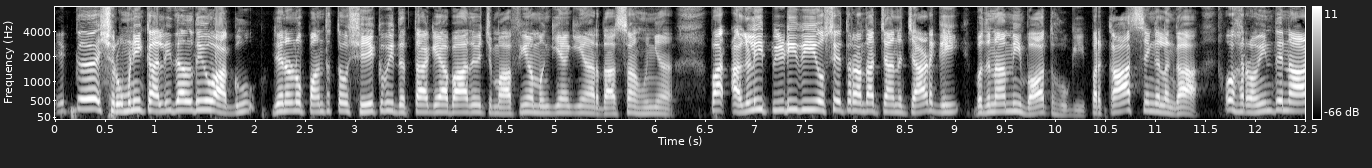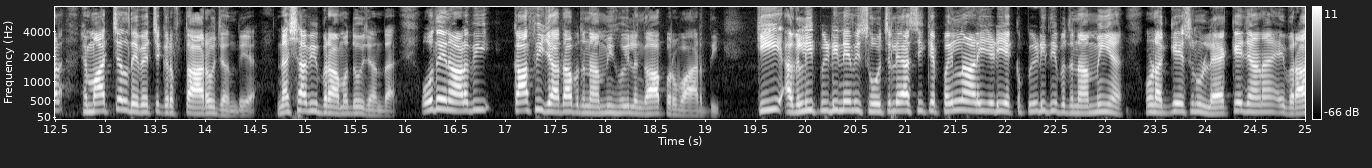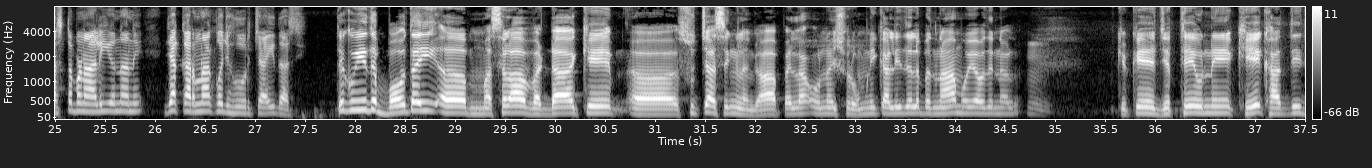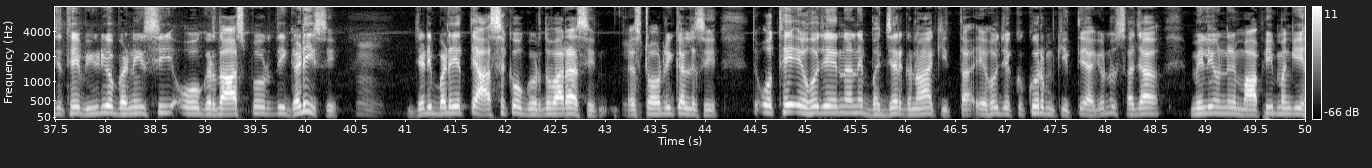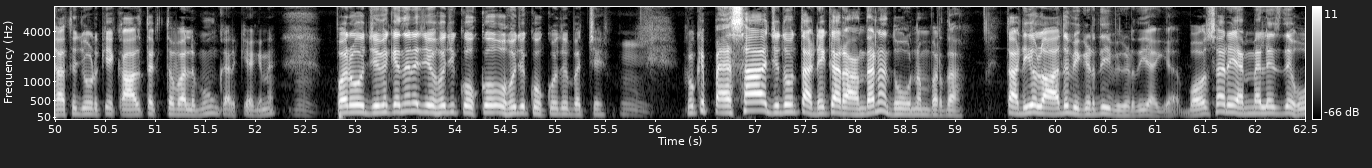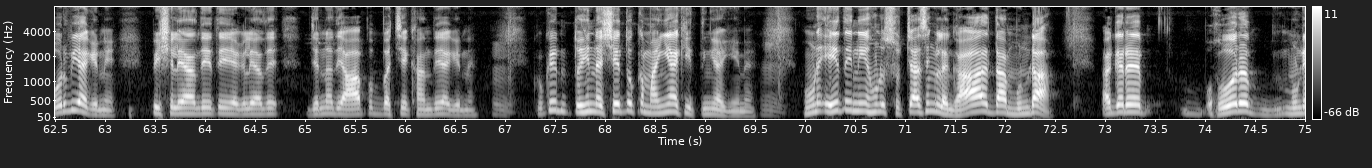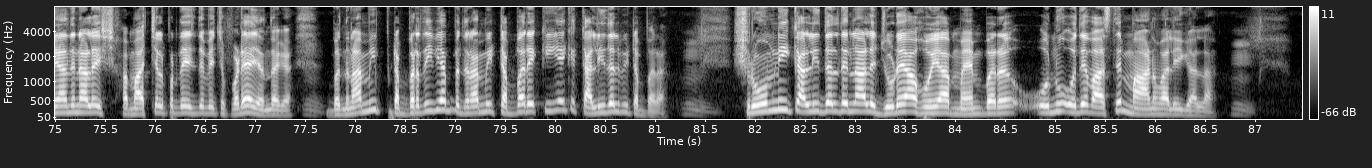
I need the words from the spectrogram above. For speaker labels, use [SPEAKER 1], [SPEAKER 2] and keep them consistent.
[SPEAKER 1] ਇੱਕ ਸ਼੍ਰੋਮਣੀ ਅਕਾਲੀ ਦਲ ਦੇ ਉਹ ਆਗੂ ਜਿਨ੍ਹਾਂ ਨੂੰ ਪੰਥ ਤੋਂ ਛੇਕ ਵੀ ਦਿੱਤਾ ਗਿਆ ਬਾਅਦ ਵਿੱਚ ਮਾਫੀਆਂ ਮੰਗੀਆਂ ਗਈਆਂ ਅਰਦਾਸਾਂ ਹੋਈਆਂ। ਪਰ ਅਗਲੀ ਪੀੜ੍ਹੀ ਵੀ ਉਸੇ ਤਰ੍ਹਾਂ ਦਾ ਚੰਨ ਚਾੜ ਗਈ ਬਦਨਾਮੀ ਬਹੁਤ ਹੋ ਗਈ। ਪ੍ਰਕਾਸ਼ ਸਿੰਘ ਲੰਗਾ ਉਹ ਹੈਰੋਇਨ ਦੇ ਨਾਲ ਹਿਮਾਚਲ ਦੇ ਵਿੱਚ ਗ੍ਰਿਫਤਾਰ ਹੋ ਜਾਂਦੇ ਆ। ਨਸ਼ਾ ਵੀ ਬਰਾਮਦ ਹੋ ਜਾਂਦਾ। ਹੈ। ਉਹਦੇ ਨਾਲ ਵੀ ਕਾਫੀ ਜ਼ਿਆਦਾ ਬਦਨਾਮੀ ਹੋਈ ਲੰਗਾ ਪਰਿਵਾਰ ਦੀ। ਕੀ ਅਗਲੀ ਪੀੜ੍ਹੀ ਨੇ ਵੀ ਸੋਚ ਲਿਆ ਸੀ ਕਿ ਪਹਿਲਾਂ ਵਾਲੀ ਜਿਹੜੀ ਇੱਕ ਪੀੜ੍ਹੀ ਦੀ ਬਦਨਾਮੀ ਹੈ ਹੁਣ ਅੱਗੇ ਇਸ ਨੂੰ ਲੈ ਕੇ ਜਾਣਾ ਹੈ, ਇਹ ਵਿਰਾਸਤ ਬਣਾ ਲਈ ਉਹਨਾਂ ਨੇ ਜਾਂ ਕਰਨਾ ਕੁਝ ਹੋਰ ਚਾਹੀਦਾ ਸੀ?
[SPEAKER 2] ਤੇ ਕੋਈ ਇਹ ਤਾਂ ਬਹੁਤਾ ਹੀ ਮਸਲਾ ਵੱਡਾ ਕਿ ਸੁੱਚਾ ਸਿੰਘ ਲੰਗਾ ਪਹਿਲਾਂ ਉਹਨੇ ਸ਼੍ਰੋਮਣੀ ਅਕਾਲੀ ਦਲ ਬਦਨਾਮ ਹੋਇਆ ਉਹਦੇ ਨਾਲ। ਕਿਉਂਕਿ ਜਿੱਥੇ ਉਹਨੇ ਖੇ ਖਾਦੀ ਜਿੱਥੇ ਵੀਡੀਓ ਬਣੀ ਸੀ ਉਹ ਗੁਰਦਾਸਪੁਰ ਦੀ ਗੜੀ ਸੀ। ਜਿਹੜੀ ਬੜੀ ਇਤਿਹਾਸਕ ਉਹ ਗੁਰਦੁਆਰਾ ਸੀ ਹਿਸਟੋਰੀਕਲ ਸੀ। ਤੇ ਉੱਥੇ ਇਹੋ ਜਿਹੇ ਇਹਨਾਂ ਨੇ ਬੱਜਰ ਗੁਨਾਹ ਕੀਤਾ ਇਹੋ ਜਿਹੇ ਕੁਕਰਮ ਕੀਤੇ ਹੈਗੇ। ਉਹਨੂੰ ਸਜ਼ਾ ਮਿਲੀ ਉਹਨੇ ਮਾਫੀ ਮੰਗੀ ਹੱਥ ਜੋੜ ਕੇ ਅਕਾਲ ਤਖਤ ਵੱਲ ਮੂੰਹ ਕਰਕੇ ਹੈਗੇ ਨੇ। ਪਰ ਉਹ ਜਿਵੇਂ ਕਹਿੰਦੇ ਨੇ ਜਿਹੋ ਜੀ ਕੋਕੋ ਉਹੋ ਜਿਹੇ ਕੋਕੋ ਦੇ ਬੱਚੇ। ਕਿਉਂਕਿ ਪੈਸਾ ਜਦੋਂ ਤੁਹਾਡੇ ਘਰ ਆਂਦਾ ਨਾ 2 ਨੰਬਰ ਦਾ ਤੁਹਾਡੀ ਔਲਾਦ ਵਿਗੜਦੀ ਵਿਗੜਦੀ ਆ। ਗਿਆ ਬਹੁਤ ਸਾਰੇ ਐਮਐਲਏਸ ਦੇ ਹੋਰ ਵੀ ਹੈਗੇ ਨੇ ਪਿਛਲਿਆਂ ਦੇ ਤੇ ਅਗਲਿਆਂ ਦੇ ਜਿਨ੍ਹਾਂ ਦੇ ਆਪ ਬੱਚੇ ਖਾਂਦੇ ਹੈਗੇ ਨੇ। ਕਿਉਂਕਿ ਤੁਸੀਂ ਨਸ਼ੇ ਤੋਂ ਕਮਾਈਆਂ ਕੀਤੀਆਂ ਹੈਗੀਆਂ ਨੇ। ਹੁਣ ਇਹ ਤੇ ਨਹੀਂ ਹੁਣ ਸੁੱਚਾ ਸਿੰਘ ਲੰਗਾ ਦਾ ਮੁੰਡਾ ਅਗਰ ਹੋਰ ਮੁੰਡਿਆਂ ਦੇ ਨਾਲ ਹਿਮਾਚਲ ਪ੍ਰਦੇਸ਼ ਦੇ ਵਿੱਚ ਫੜਿਆ ਜਾਂਦਾ ਹੈਗਾ ਬਦਨਾਮੀ ਟੱਬਰ ਦੀ ਵੀ ਆ ਬਦਨਾਮੀ ਟੱਬਰ ਇੱਕ ਹੀ ਹੈ ਕਿ ਅਕਾਲੀ ਦਲ ਵੀ ਟੱਬਰ ਆ। ਸ਼੍ਰੋਮਣੀ ਅਕਾਲੀ ਦਲ ਦੇ ਨਾਲ ਜੁੜਿਆ ਹੋਇਆ ਮੈਂਬਰ ਉਹਨੂੰ ਉਹਦੇ ਵਾਸਤੇ ਮਾਣ ਵਾਲੀ ਗੱਲ ਆ।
